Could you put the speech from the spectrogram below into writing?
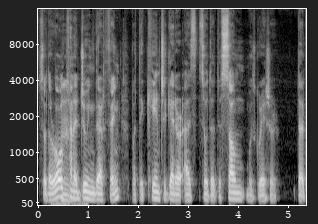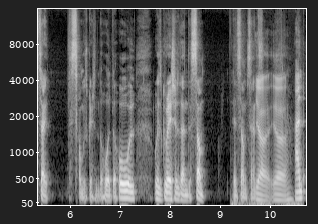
So they're all hmm. kind of doing their thing, but they came together as so that the sum was greater. That sorry, the sum was greater than the whole. The whole was greater than the sum, in some sense. Yeah, yeah. And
